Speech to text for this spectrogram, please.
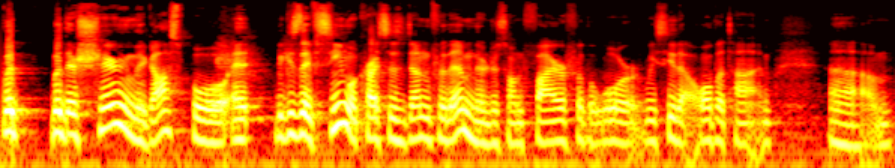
but but they're sharing the gospel and, because they've seen what Christ has done for them. They're just on fire for the Lord. We see that all the time. Um,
